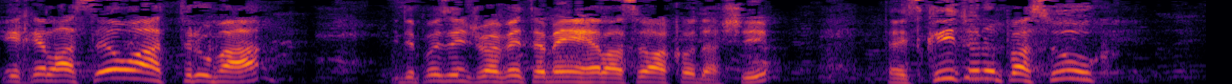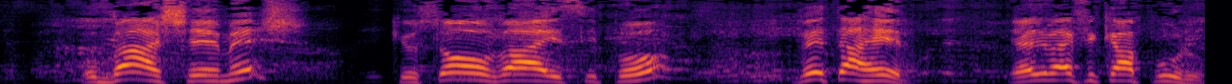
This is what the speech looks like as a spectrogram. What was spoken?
em relação a Trumá, e depois a gente vai ver também em relação a Kodashim, está escrito no Pasuk, o Ba Shemesh, que o sol vai se pôr, vetaher. E aí ele vai ficar puro.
